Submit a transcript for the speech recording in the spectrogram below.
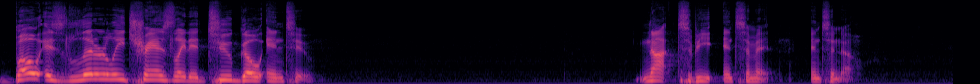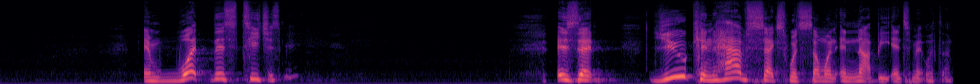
Bo is literally translated to go into, not to be intimate and to know. And what this teaches me is that you can have sex with someone and not be intimate with them.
